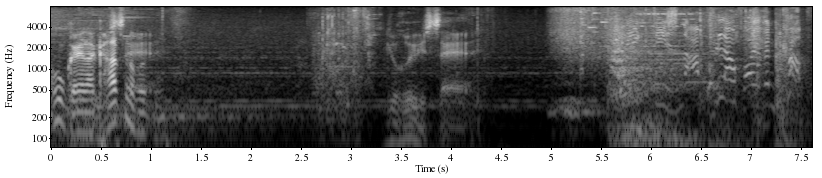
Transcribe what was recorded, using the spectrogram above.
Oh, geiler Kartenrücken. Grüße. diesen Apfel auf euren Kopf!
